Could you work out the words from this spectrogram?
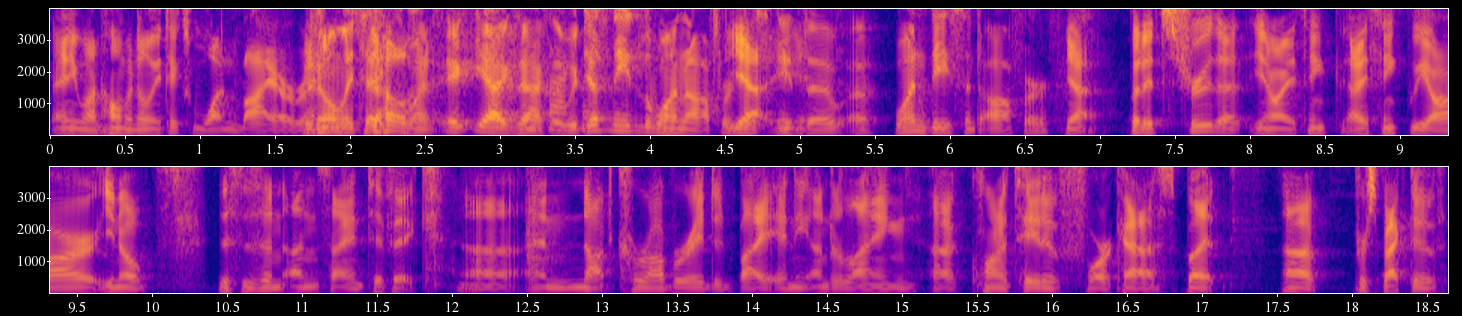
any one home, it only takes one buyer, right? It only takes So- one. It- yeah, exactly. We just need the one offer. Yeah. Just need the uh, one decent offer. Yeah, but it's true that you know I think I think we are you know this is an unscientific uh, and not corroborated by any underlying uh, quantitative forecast, but uh, perspective.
